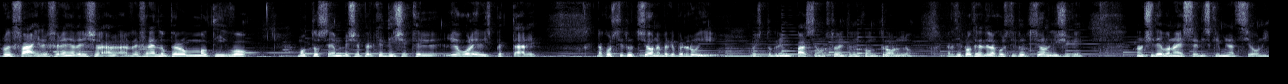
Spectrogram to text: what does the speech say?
Lui fa il referendum, aderisce referendum per un motivo molto semplice, perché dice che io vuole rispettare la Costituzione, perché per lui questo Green Pass è uno strumento di controllo. L'articolo 3 della Costituzione dice che non ci devono essere discriminazioni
